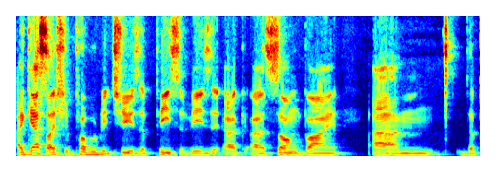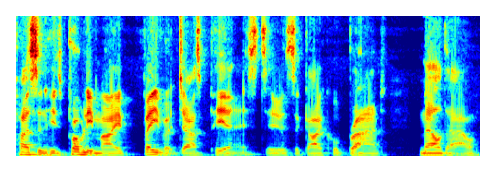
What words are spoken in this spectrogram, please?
I guess I should probably choose a piece of music, a, a song by um, the person who's probably my favorite jazz pianist, is a guy called Brad Mehldau.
